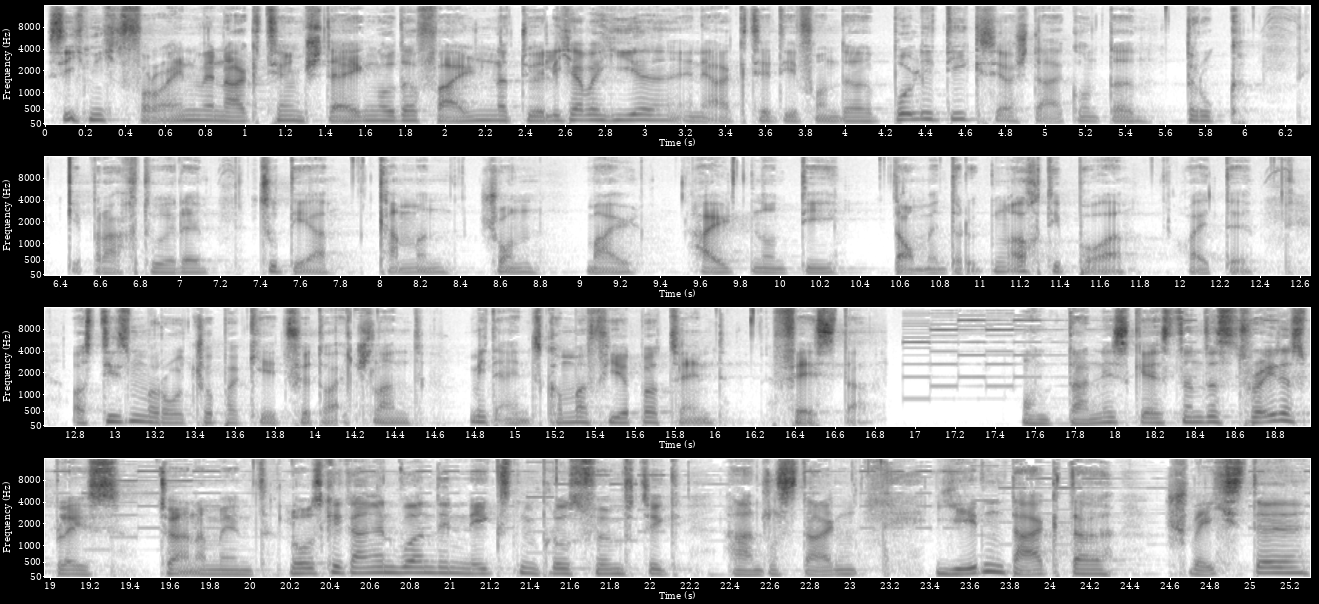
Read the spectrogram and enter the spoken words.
sich nicht freuen, wenn Aktien steigen oder fallen, natürlich. Aber hier eine Aktie, die von der Politik sehr stark unter Druck gebracht wurde. Zu der kann man schon mal halten und die Daumen drücken. Auch die POR heute aus diesem Roadshow-Paket für Deutschland mit 1,4 Prozent fester. Und dann ist gestern das Traders Place Tournament losgegangen worden, den nächsten plus 50 Handelstagen. Jeden Tag der schwächste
